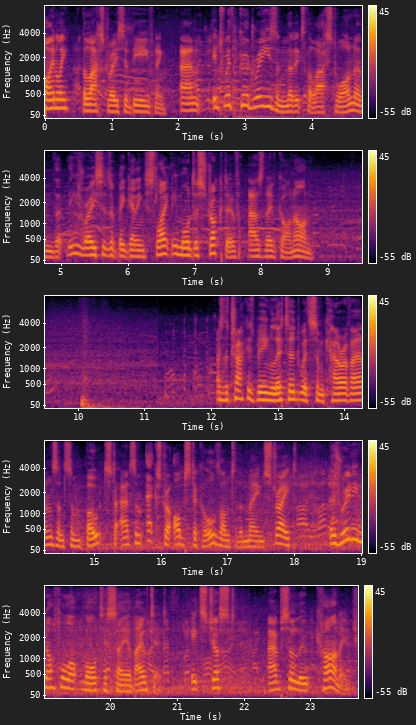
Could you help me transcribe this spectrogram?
Finally, the last race of the evening. And it's with good reason that it's the last one and that these races have been getting slightly more destructive as they've gone on. As the track is being littered with some caravans and some boats to add some extra obstacles onto the main straight, there's really not a lot more to say about it. It's just absolute carnage.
